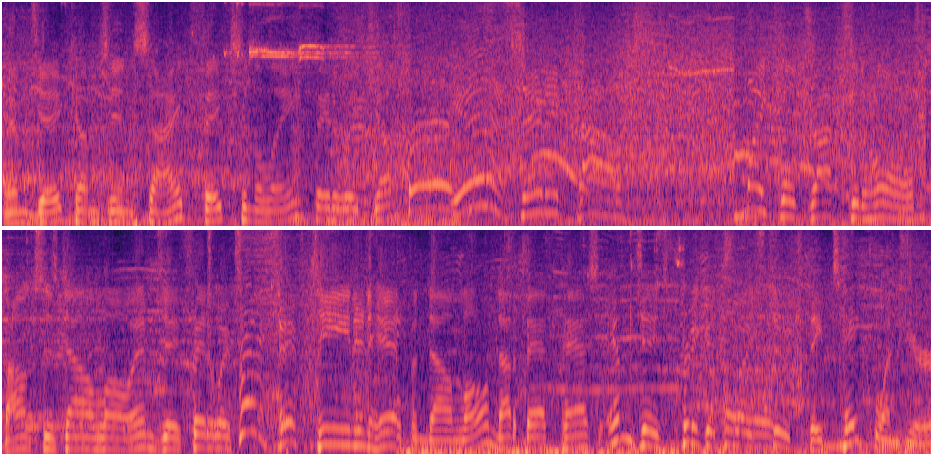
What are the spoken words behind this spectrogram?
MJ comes inside, fakes in the lane, fadeaway jumper. Yes, and it counts. Michael drops it home. Bounces down low. MJ fadeaway from 15 and hit. Up and down low. Not a bad pass. MJ's pretty good choice, too. They take one here.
